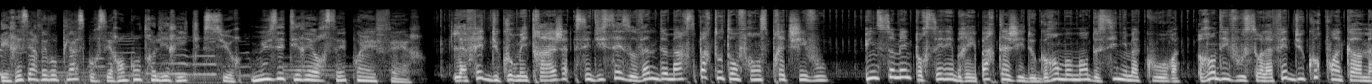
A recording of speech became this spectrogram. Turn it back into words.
et réservez vos places pour ces rencontres lyriques sur musée-orsay.fr. La fête du court-métrage, c'est du 16 au 22 mars partout en France près de chez vous. Une semaine pour célébrer et partager de grands moments de cinéma court. Rendez-vous sur la fête du court.com.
